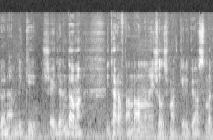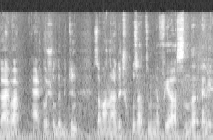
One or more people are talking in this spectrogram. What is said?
dönemdeki şeylerinde ama bir taraftan da anlamaya çalışmak gerekiyor. Aslında galiba her koşulda bütün zamanlarda çok uzattığım lafı ya aslında hani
